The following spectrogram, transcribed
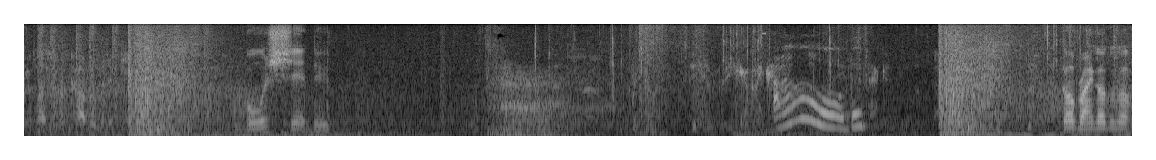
You must recover the diffuser. Bullshit, dude. Ow! They Go, Brian. Go, go, go.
